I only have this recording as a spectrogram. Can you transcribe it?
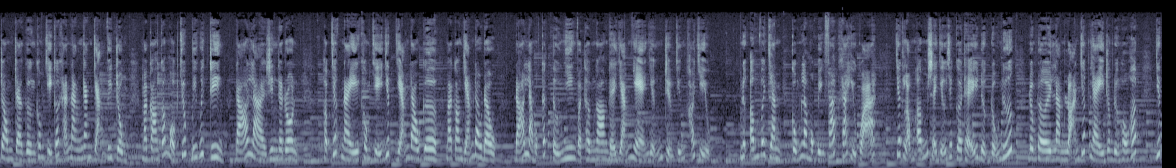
trong trà gừng không chỉ có khả năng ngăn chặn vi trùng mà còn có một chút bí quyết riêng, đó là gingerol. Hợp chất này không chỉ giúp giảm đau cơ mà còn giảm đau đầu. Đó là một cách tự nhiên và thơm ngon để giảm nhẹ những triệu chứng khó chịu. Nước ấm với chanh cũng là một biện pháp khá hiệu quả. Chất lỏng ấm sẽ giữ cho cơ thể được đủ nước, đồng thời làm loãng chất nhầy trong đường hô hấp, giúp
